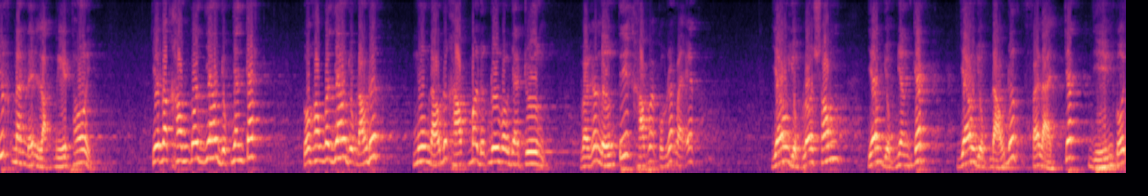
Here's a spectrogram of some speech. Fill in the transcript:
chức năng để lập nghiệp thôi. Chứ nó không có giáo dục nhân cách, cũng không có giáo dục đạo đức môn đạo đức học mới được đưa vào nhà trường. Và cái lượng tiết học cũng rất là ít. Giáo dục lối sống, giáo dục nhân cách, giáo dục đạo đức phải là trách nhiệm của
